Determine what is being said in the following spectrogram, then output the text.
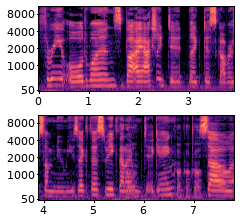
three old ones, but I actually did like discover some new music this week that Cool. I'm digging. Cool, cool, cool. So,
